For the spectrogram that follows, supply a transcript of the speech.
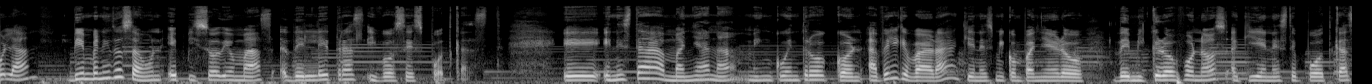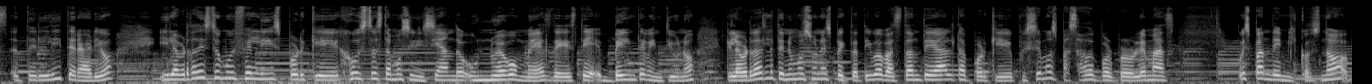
Hola, bienvenidos a un episodio más de Letras y Voces Podcast. Eh, en esta mañana me encuentro con Abel Guevara, quien es mi compañero de micrófonos aquí en este podcast del literario. Y la verdad estoy muy feliz porque justo estamos iniciando un nuevo mes de este 2021, que la verdad le tenemos una expectativa bastante alta porque pues hemos pasado por problemas pues pandémicos, ¿no?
